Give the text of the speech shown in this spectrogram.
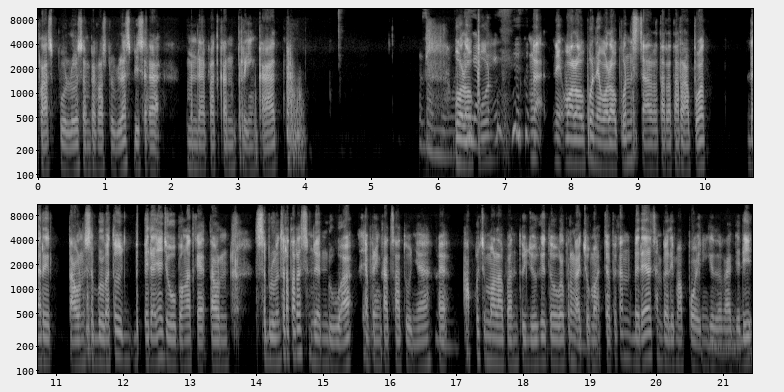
kelas 10 sampai kelas 12 bisa mendapatkan peringkat. Walaupun- Enggak, nih walaupun ya walaupun secara rata-rata rapot dari tahun sebelumnya tuh bedanya jauh banget. Kayak tahun sebelumnya rata-rata 92 ya peringkat satunya. Kayak aku cuma 87 gitu walaupun nggak cuma tapi kan bedanya sampai 5 poin gitu kan. Jadi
